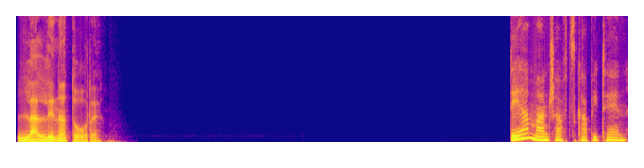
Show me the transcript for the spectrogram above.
L'allenatore. Der Mannschaftskapitän.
